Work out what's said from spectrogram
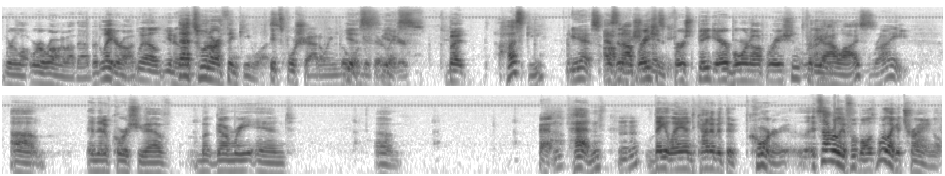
we're lo- we're wrong about that, but later on, Well, you know, that's what our thinking was. it's foreshadowing, but we'll get there yes. But Husky, later. Yes, as an operation, Husky. first big airborne operation for the Allies, Right. um, and then of course you have Montgomery and um, Patton. Patton. hmm They land kind of at the corner. It's not really a football; it's more like a triangle.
